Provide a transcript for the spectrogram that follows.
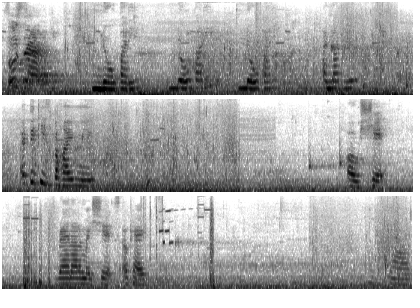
Is Who's there there? somebody here? Nobody. Nobody. Nobody. I'm not here. I think he's behind me. Oh shit. Ran out of my shits. Okay. Oh god.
